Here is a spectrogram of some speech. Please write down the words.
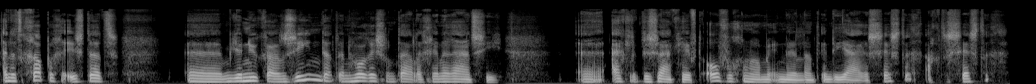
en het grappige is dat je nu kan zien dat een horizontale generatie... Uh, eigenlijk de zaak heeft overgenomen in Nederland in de jaren 60, 68.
